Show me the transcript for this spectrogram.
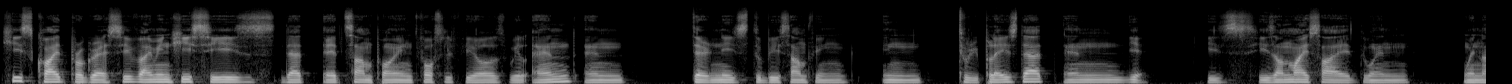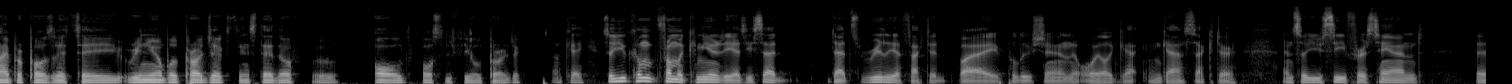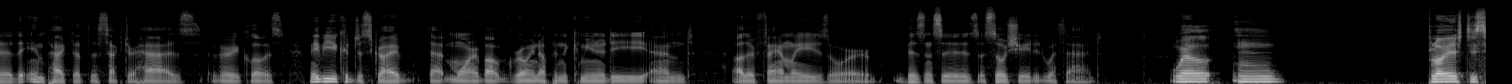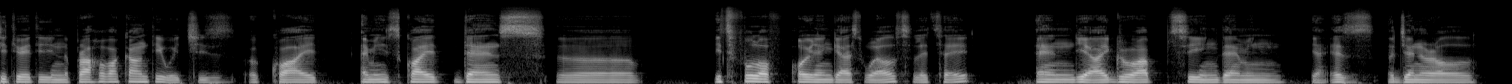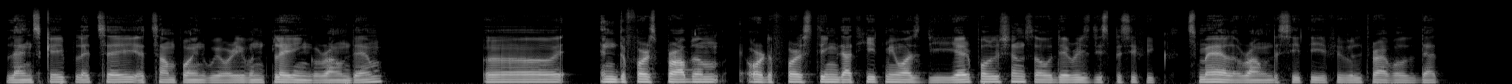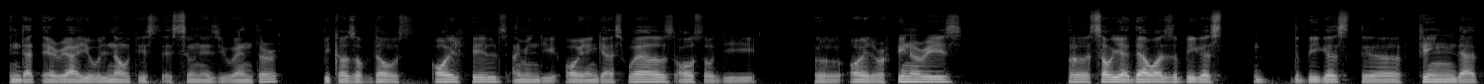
he's quite progressive. I mean, he sees that at some point fossil fuels will end and there needs to be something in to replace that and yeah, he's he's on my side when when I propose let's say renewable projects instead of uh, old fossil fuel projects. Okay. So you come from a community, as you said, that's really affected by pollution, the oil and gas sector. And so you see firsthand uh, the impact that the sector has very close. Maybe you could describe that more about growing up in the community and other families or businesses associated with that. Well, mm, Ploiești is situated in the Prahova County, which is a quite, I mean, it's quite dense. Uh, it's full of oil and gas wells, let's say. And yeah, I grew up seeing them in, yeah, as a general landscape, let's say. At some point, we were even playing around them. Uh, and the first problem or the first thing that hit me was the air pollution so there is this specific smell around the city if you will travel that in that area you will notice as soon as you enter because of those oil fields i mean the oil and gas wells also the uh, oil refineries. Uh, so yeah that was the biggest the biggest uh, thing that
